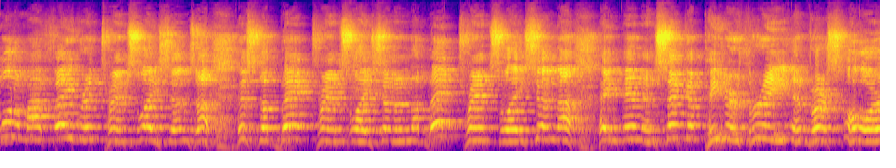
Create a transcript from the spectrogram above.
one of my favorite translations uh, is the Beck translation. And the Beck translation, uh, amen, in 2 Peter 3 and verse 4,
